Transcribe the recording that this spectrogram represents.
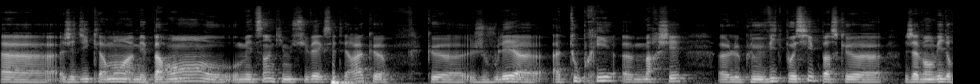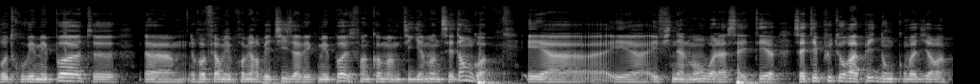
Euh, j'ai dit clairement à mes parents, aux, médecins qui me suivaient, etc., que, que je voulais euh, à tout prix marcher le plus vite possible parce que euh, j'avais envie de retrouver mes potes, euh, refaire mes premières bêtises avec mes potes, enfin comme un petit gamin de 7 ans quoi. Et, et, et, finalement voilà, ça a été ça a été plutôt rapide donc on va dire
